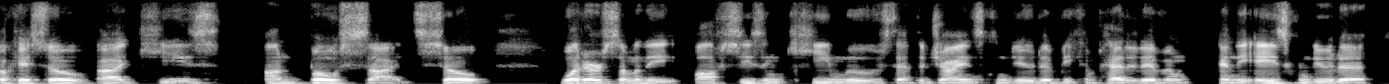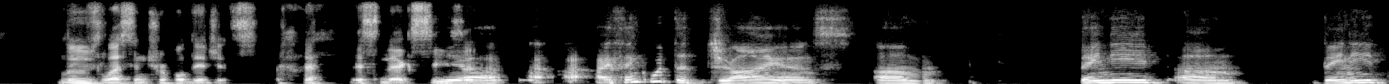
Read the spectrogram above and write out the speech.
okay, so uh, keys on both sides. So what are some of the off-season key moves that the Giants can do to be competitive and, and the A's can do to lose less than triple digits this next season? Yeah, I, I think with the Giants, um, they need um, they need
